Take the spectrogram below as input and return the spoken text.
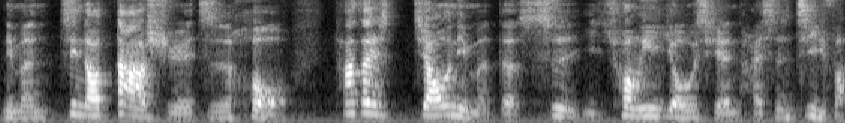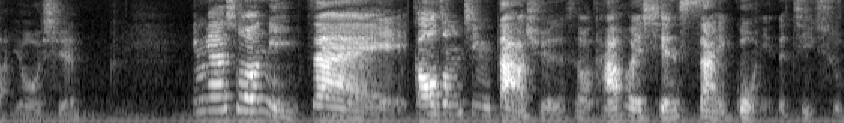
你们进到大学之后，他在教你们的是以创意优先，还是技法优先？应该说你在高中进大学的时候，他会先筛过你的技术，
